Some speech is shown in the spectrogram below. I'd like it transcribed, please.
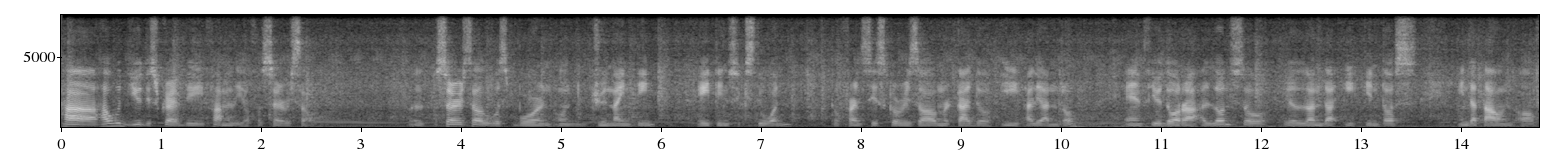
How, how would you describe the family of Jose Rizal? Well, Jose Rizal was born on June 19, 1861 to Francisco Rizal Mercado y Alejandro and Teodora Alonso Realonda y Quintos in the town of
